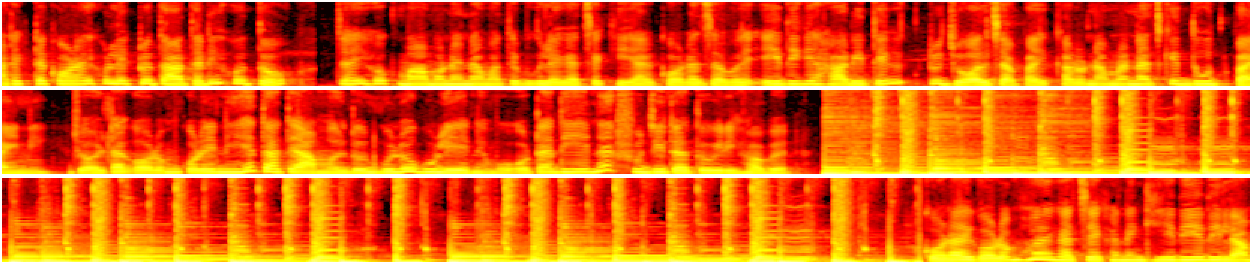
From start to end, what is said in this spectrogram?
আরেকটা কড়াই হলে একটু তাড়াতাড়ি হতো। যাই হোক, মা মনে নামাতে ভুলে গেছে, কি আর করা যাবে? এইদিকে হাঁড়িতে একটু জল চাপাই, কারণ আমরা না আজকে দুধ পাইনি। জলটা গরম করে নিয়ে তাতে আমল দুধগুলো গুলিয়ে নেব। ওটা দিয়ে না সুজিটা তৈরি হবে। কড়াই গরম হয়ে গেছে, এখানে ঘি দিয়ে দিলাম।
